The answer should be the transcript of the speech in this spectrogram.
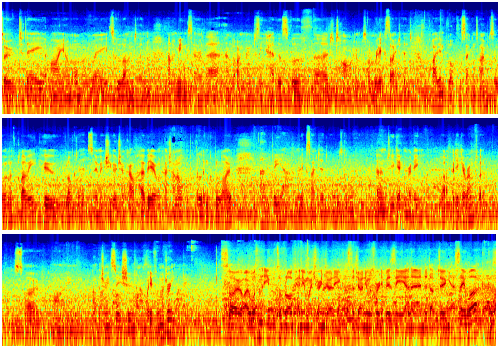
So today I am on my way to London and I'm meeting Sarah there and I'm going to see Heathers for the third time. So I'm really excited. I didn't vlog the second time because I went with Chloe who vlogged it. So make sure you go check out her video on her channel. I'll put the link below. Um, but yeah, I'm really excited. I was gonna um, do getting ready, but I didn't get around to it. So I'm at the train station and waiting for my train. So I wasn't able to vlog any of my train journey because the journey was really busy and I ended up doing essay work because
